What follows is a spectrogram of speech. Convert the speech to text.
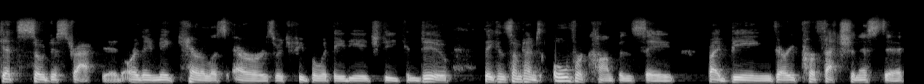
get so distracted or they make careless errors, which people with ADHD can do. They can sometimes overcompensate by being very perfectionistic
